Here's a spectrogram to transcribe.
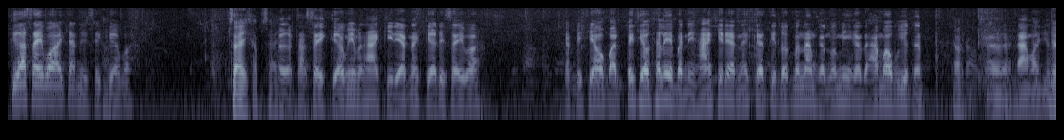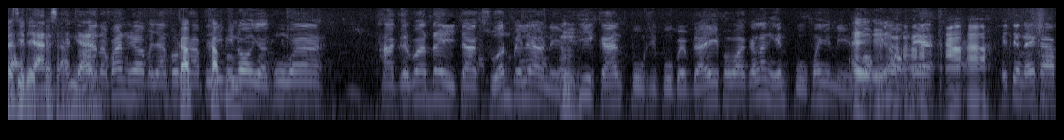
เกลือใส่บ่อาจารย์ได้ใส่เกลือบ่ใช่ครับใช่เออถ้าใส่เกลือมีปัญหากี่แดดนะเกลือได้ใส่บ่กันไปเที่ยวบัดไปเที่ยวทะเลบัดนี้หากี่แดดนะเกลือติดรถมานํกันบ่มีก็ถามเอาประยุทธ์นั่นครับ เออถามเอายุทธ์เดี๋ยวสิได้อจรประสาน อาอาจารจารย์ย์อภันธ์ครับอาจารย์พลครับครับครับที่พี่น้องอยากรู้ว่า ถ้าเกิดว่าได้จากสวนไปแล้วนี่อืม วิธีการปลูกที่ปลูกแบบใดเพราะว่ากำลังเห็นปลูกมาอยู่นี่เออบอกเอพี่อน้องเอาแน่เอาเอาเฮ็ดจังไหนครับ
